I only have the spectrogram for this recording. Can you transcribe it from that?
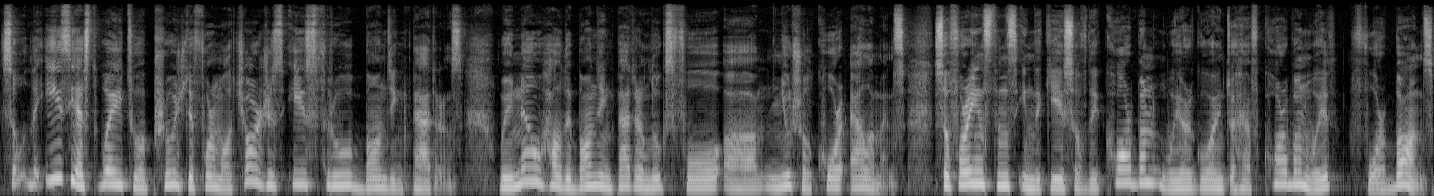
So the easiest way to approach the formal charges is through bonding patterns. We know how the bonding pattern looks for uh, neutral core elements. So for instance, in the case of the carbon, we are going to have carbon with four bonds.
